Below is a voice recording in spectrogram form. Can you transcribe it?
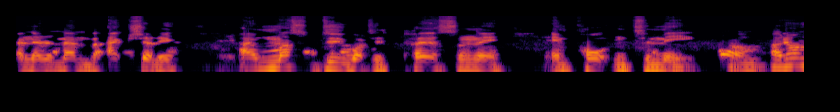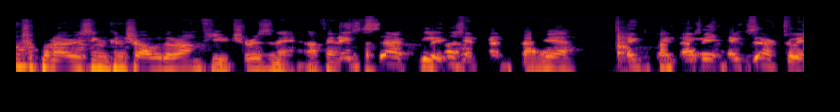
and they remember, actually, I must do what is personally important to me. Well, an entrepreneur is in control of their own future, isn't it? I think exactly. The, yeah. I mean, exactly.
